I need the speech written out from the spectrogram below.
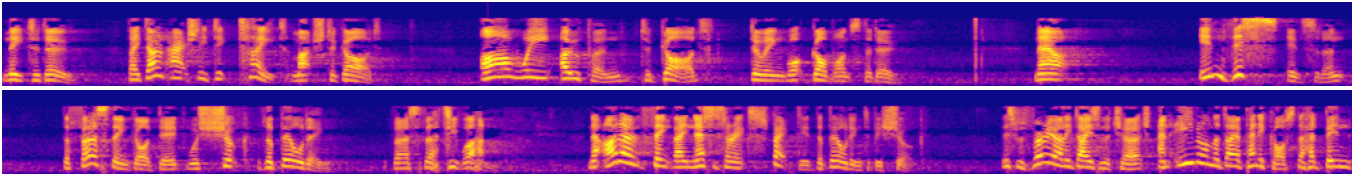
need to do. They don't actually dictate much to God. Are we open to God doing what God wants to do? Now, in this incident, the first thing God did was shook the building. Verse 31. Now, I don't think they necessarily expected the building to be shook. This was very early days in the church, and even on the day of Pentecost, there had been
